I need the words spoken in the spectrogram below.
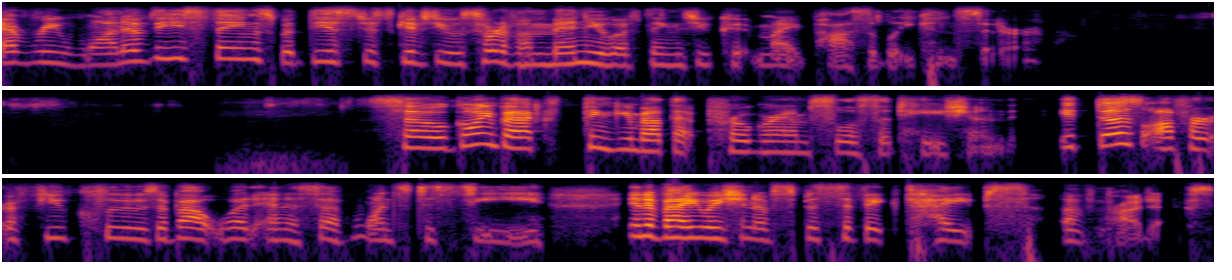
every one of these things, but this just gives you sort of a menu of things you could might possibly consider. So going back, thinking about that program solicitation, it does offer a few clues about what NSF wants to see in evaluation of specific types of projects.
